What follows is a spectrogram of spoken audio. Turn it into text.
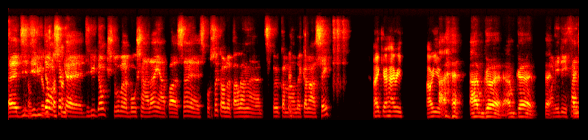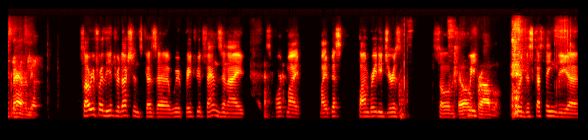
Euh, dis-lui donc, que, dis donc que je trouve un beau chandail en passant. C'est pour ça qu'on a parlé un petit peu comment on a commencé. Hi, Harry. How are you? I'm good. I'm good. On est des fans des Patriots. Sorry for the introductions because uh, we're Patriot fans and I support my my best Tom Brady jersey. So no we, problem. We're discussing the uh,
